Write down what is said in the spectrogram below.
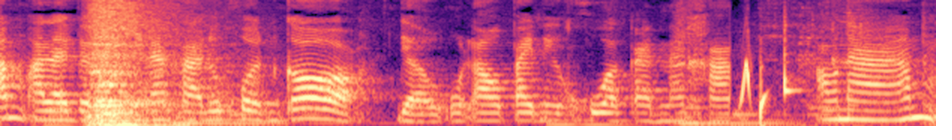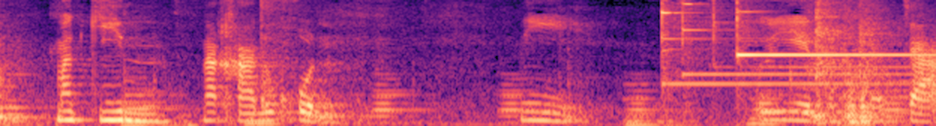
ำอะไรแบบนี้นะคะ ทุกคนก็เดี๋ยวเราไปในครัวกันนะคะ เอาน้ำมากินนะคะ ทุกคน นี่ตู้เย็นนะจ๊ะ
